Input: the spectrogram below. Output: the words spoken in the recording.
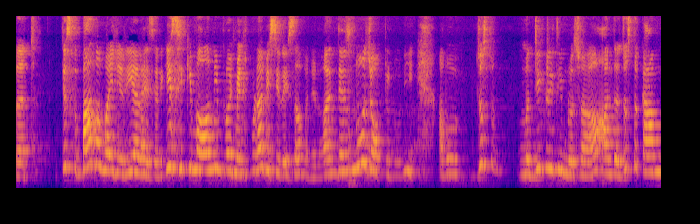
बट त्यसको बादमा मैले रियलाइज गरेँ कि सिक्किममा अनइम्प्लोइमेन्ट पुरा बेसी रहेछ भनेर अनि there is no job to do नि। अब जस्तो डिग्री तिम्रो छ अन्त जस्तो काम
